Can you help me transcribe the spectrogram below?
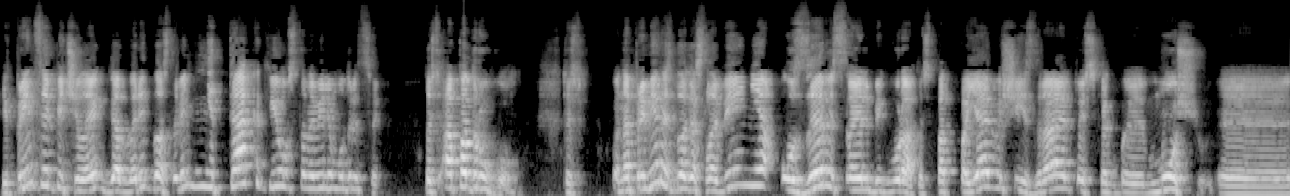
И в принципе человек говорит благословение не так, как ее установили мудрецы. То есть, а по-другому. То есть, например, есть благословение Озер Израиль Бигвура, то есть подпаявящий Израиль, то есть как бы мощью. Э,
